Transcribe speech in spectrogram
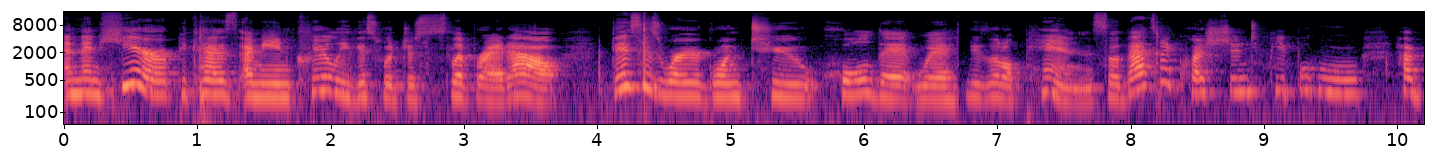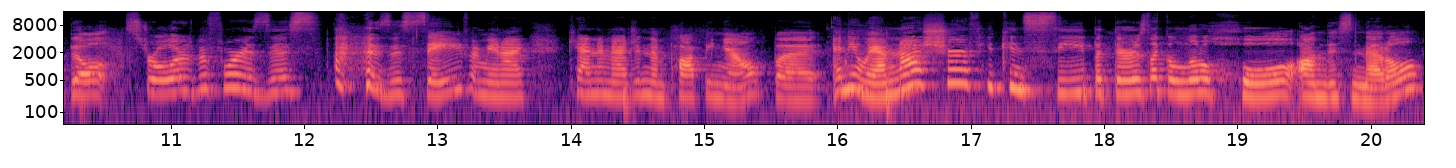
And then here, because, I mean, clearly this would just slip right out, this is where you're going to hold it with these little pins. So that's my question to people who have built strollers before. Is this, is this safe? I mean, I can't imagine them popping out, but anyway, I'm not sure if you can see, but there's like a little hole on this metal.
